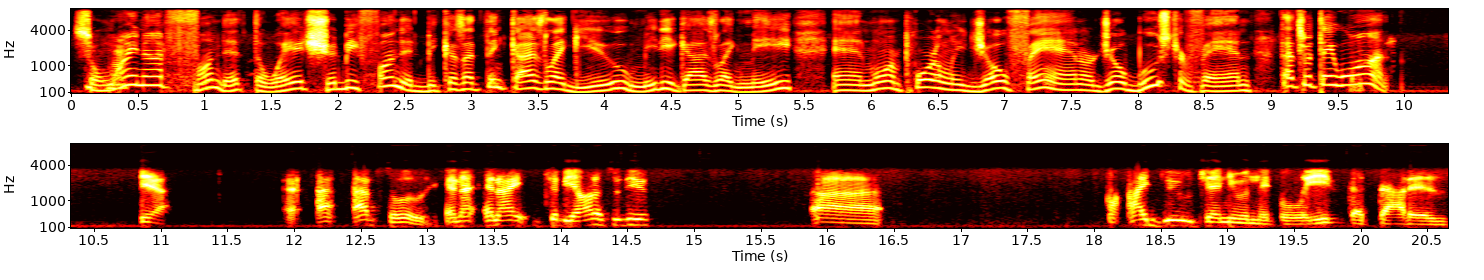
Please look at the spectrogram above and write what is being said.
So mm-hmm. why not fund it the way it should be funded? Because I think guys like you, media guys like me, and more importantly, Joe fan or Joe Booster fan, that's what they want. Yeah, absolutely. And I, and I, to be honest with you, uh, I do genuinely believe that that is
